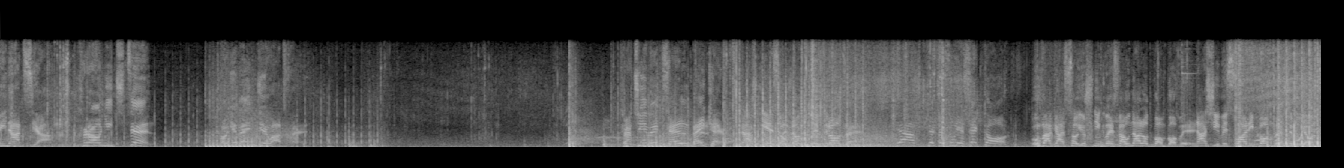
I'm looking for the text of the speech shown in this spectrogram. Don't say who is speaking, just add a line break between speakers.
Dominacja! Chronić cel! To nie będzie łatwe! Tracimy cel Baker! Nasz niezorządny w drodze! Ja przeczesuję sektor! Uwaga! Sojusznik wezwał nalot bombowy! Nasi wysłali bombę szybującą!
